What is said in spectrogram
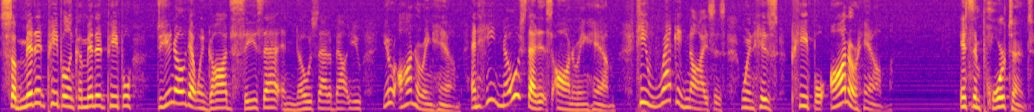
submitted people and committed people, do you know that when God sees that and knows that about you, you're honoring Him? And He knows that it's honoring Him. He recognizes when His people honor Him. It's important.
